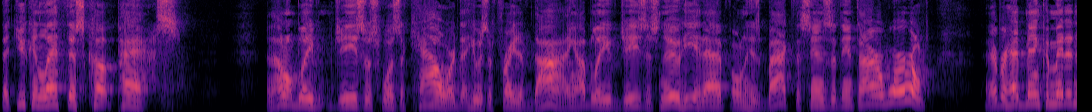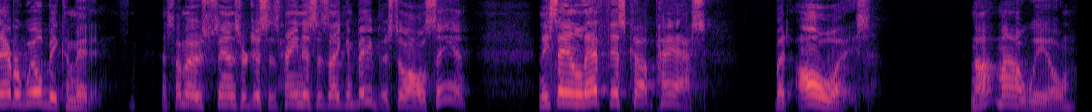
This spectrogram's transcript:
that you can let this cup pass, and I don't believe Jesus was a coward, that he was afraid of dying. I believe Jesus knew he had have on his back the sins of the entire world. Ever had been committed, never will be committed. And some of those sins are just as heinous as they can be, but they're still all sin. And he's saying, Let this cup pass, but always, not my will,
